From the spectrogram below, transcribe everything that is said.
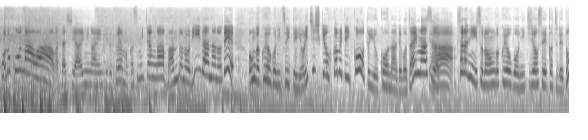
このコーナーは私あゆみが演じる富山かすみちゃんがバンドのリーダーなので音楽用語についてより知識を深めていこうというコーナーでございます。やさらにその音楽用語を日常生活でど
